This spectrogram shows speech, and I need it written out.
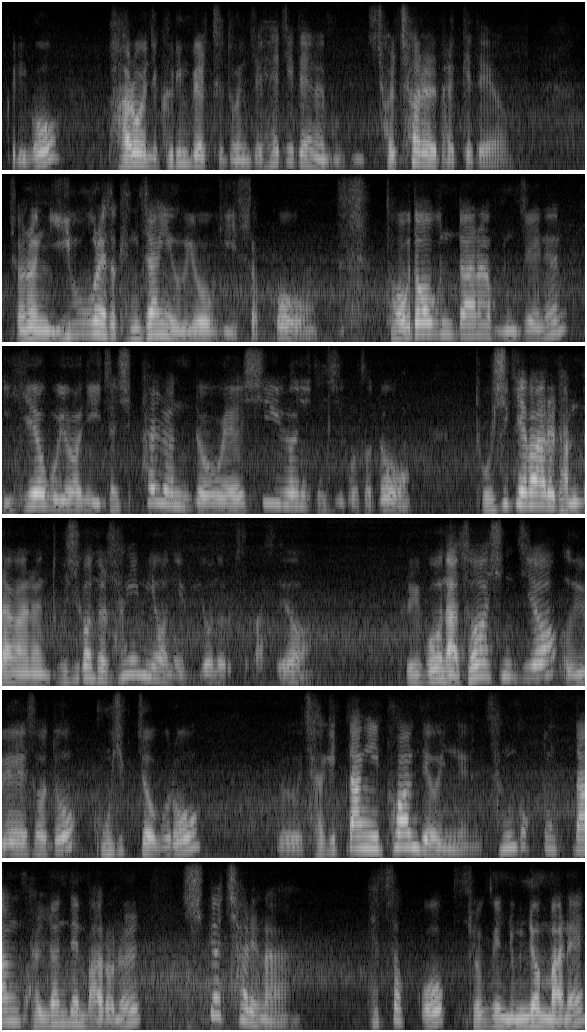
그리고 바로 이제 그린벨트도 이제 해지되는 절차를 밟게 돼요. 저는 이 부분에서 굉장히 의혹이 있었고 더더군다나 문제는 이기혁 의원이 2018년도에 시의원이 되시고서도 도시개발을 담당하는 도시건설 상임위원회 위원으로 들어갔어요. 그리고 나서 심지어 의회에서도 공식적으로 그 자기 땅이 포함되어 있는 상곡동 땅 관련된 발언을 10여 차례나 했었고 결국엔 6년 만에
